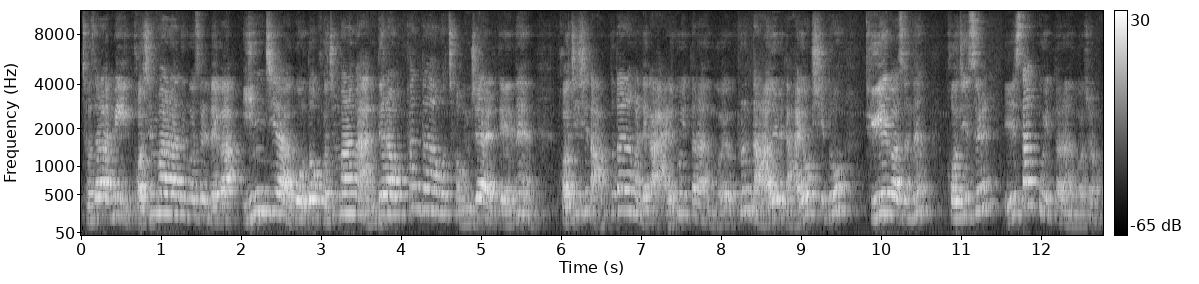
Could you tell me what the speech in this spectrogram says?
저 사람이 거짓말하는 것을 내가 인지하고 너 거짓말하면 안 되라고 판단하고 정죄할 때에는 거짓이 나쁘다는 걸 내가 알고 있다는 거예요. 그런 나, 나 역시도 뒤에 가서는 거짓을 일삼고 있다는 거죠.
